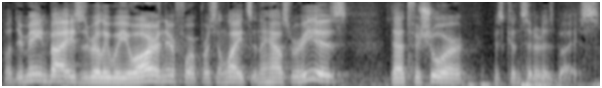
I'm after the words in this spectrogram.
But your main bayis is really where you are, and therefore a person lights in the house where he is, that for sure is considered his bayis.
